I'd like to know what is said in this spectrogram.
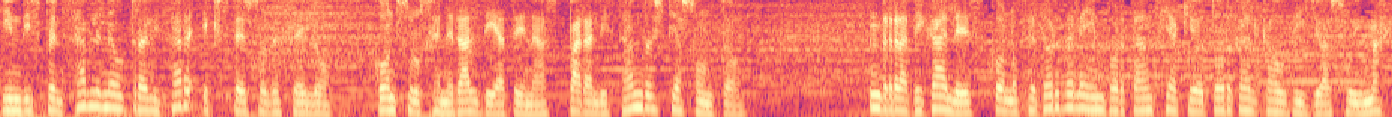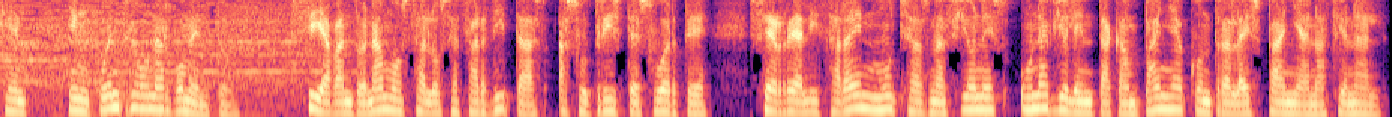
indispensable neutralizar exceso de celo. Cónsul general de Atenas, paralizando este asunto. Radicales, conocedor de la importancia que otorga el caudillo a su imagen, encuentra un argumento. Si abandonamos a los sefarditas a su triste suerte, se realizará en muchas naciones una violenta campaña contra la España nacional.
